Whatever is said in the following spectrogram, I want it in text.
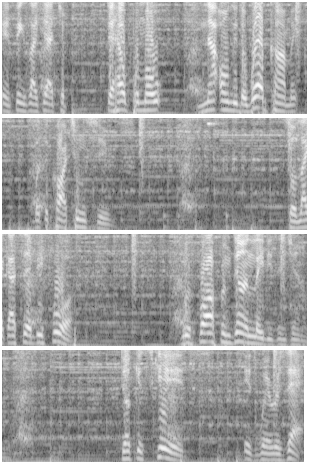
and things like that to to help promote not only the web comic but the cartoon series. So, like I said before, we're far from done, ladies and gentlemen. Dunkin Skids is where it's at.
